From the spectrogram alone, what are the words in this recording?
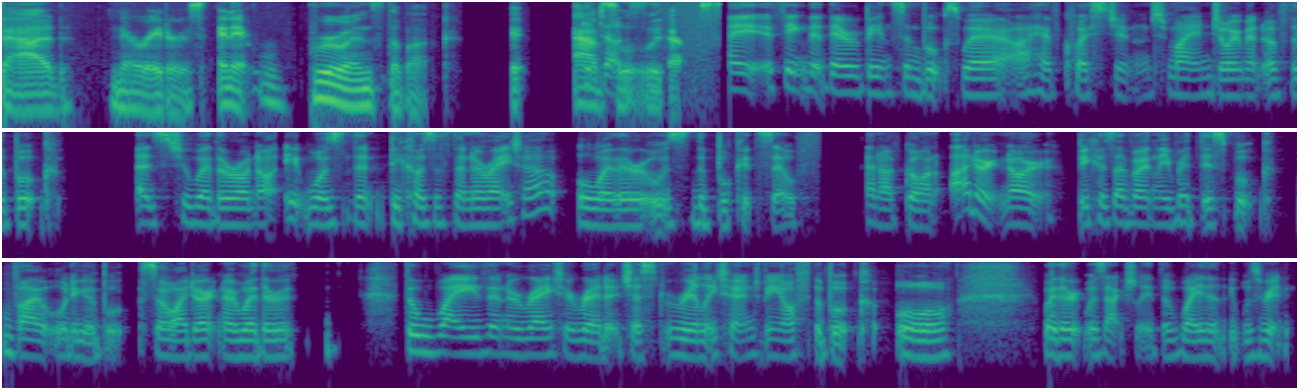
bad narrators, and it ruins the book. It does. absolutely does. I think that there have been some books where I have questioned my enjoyment of the book as to whether or not it was the, because of the narrator or whether it was the book itself. And I've gone, I don't know, because I've only read this book via audiobook. So I don't know whether the way the narrator read it just really turned me off the book or whether it was actually the way that it was written.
